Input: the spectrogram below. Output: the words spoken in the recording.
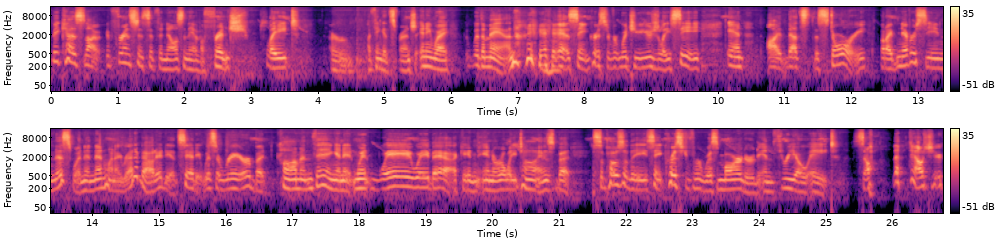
because like, for instance, at the Nelson, they have a French plate, or I think it's French. Anyway, with a man as Saint Christopher, which you usually see, and I, that's the story. But I've never seen this one. And then when I read about it, it said it was a rare but common thing, and it went way, way back in in early times. But supposedly Saint Christopher was martyred in 308. So. That tells you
